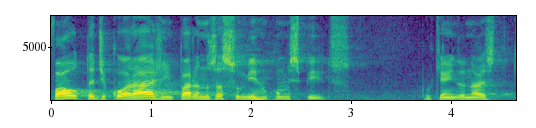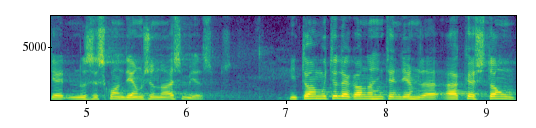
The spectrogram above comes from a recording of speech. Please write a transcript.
falta de coragem para nos assumirmos como espíritos, porque ainda nós nos escondemos de nós mesmos. Então é muito legal nós entendermos a, a questão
